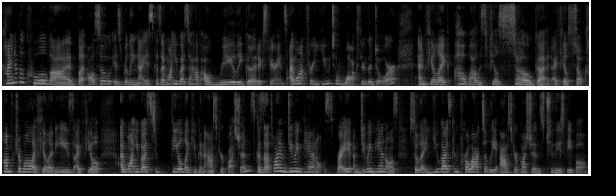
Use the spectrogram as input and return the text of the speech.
kind of a cool vibe, but also is really nice because I want you guys to have a really good experience. I want for you to walk through the door and feel like, oh, wow, this feels so good. I feel so comfortable. I feel at ease. I feel, I want you guys to feel like you can ask your questions because that's why I'm doing panels, right? I'm doing panels so that you guys can proactively ask your questions to these people.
